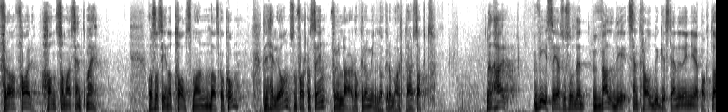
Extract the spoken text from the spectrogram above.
fra Far, Han som har sendt meg. Og så sier han at talsmannen da skal komme, Den hellige ånd, som far skal sende, for å lære dere og minne dere om alt jeg har sagt. Men her viser Jesus oss en veldig sentral byggestein i den nye pakta.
